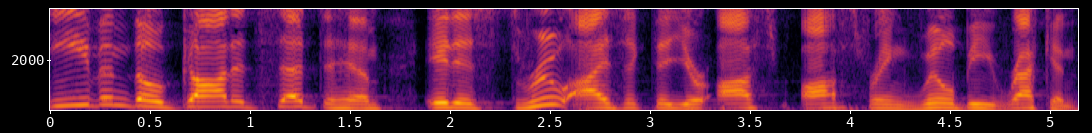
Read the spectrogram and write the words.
even though God had said to him, It is through Isaac that your offspring will be reckoned.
